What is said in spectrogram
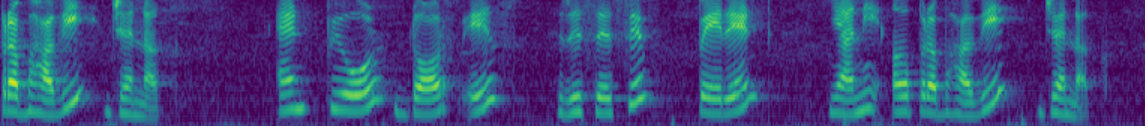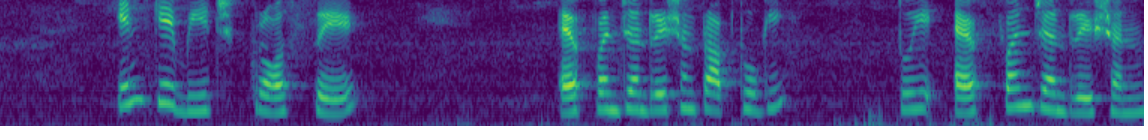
प्रभावी जनक and pure dwarf is recessive parent यानी अप्रभावी जनक इनके बीच क्रॉस से एफ़ वन जनरेशन प्राप्त होगी। तो ये एफ़ वन जनरेशन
